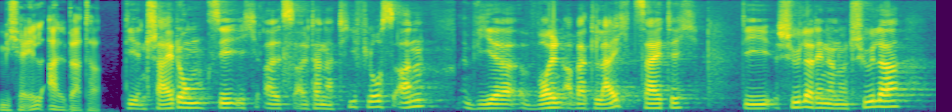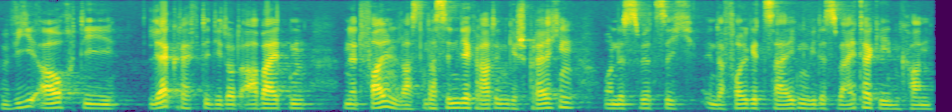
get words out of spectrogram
Michael Alberter. Die Entscheidung sehe ich als alternativlos an. Wir wollen aber gleichzeitig die Schülerinnen und Schüler wie auch die Lehrkräfte, die dort arbeiten, nicht fallen lassen. Da sind wir gerade in Gesprächen und es wird sich in der Folge zeigen, wie das weitergehen kann.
